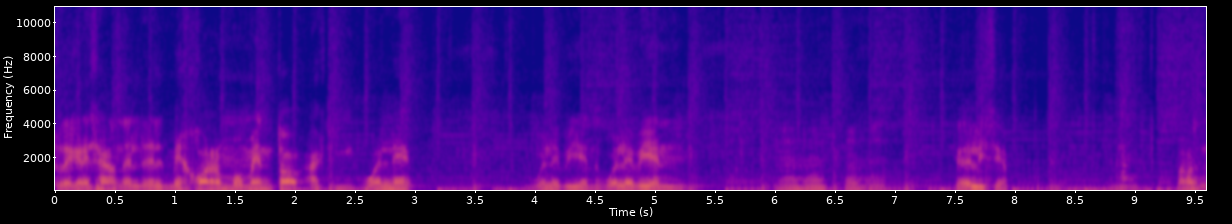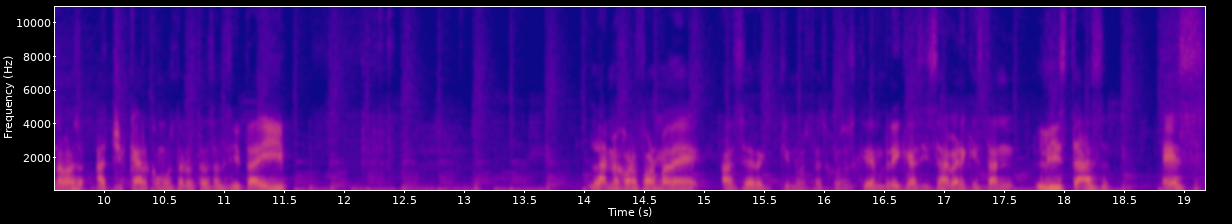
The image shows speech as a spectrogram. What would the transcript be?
regresaron en el mejor momento. Aquí huele, huele bien, huele bien. Qué delicia. Vamos nada más a checar cómo está nuestra salsita y la mejor forma de hacer que nuestras cosas queden ricas y saber que están listas es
